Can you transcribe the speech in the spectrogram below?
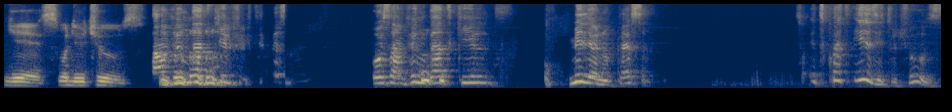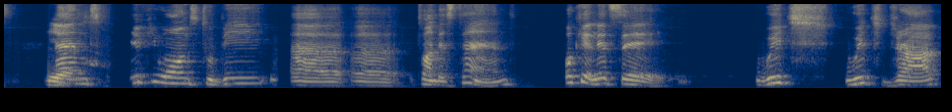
Yes, what do you choose? Something that killed 50 percent or something that killed million of person. So it's quite easy to choose. And if you want to be, uh, uh, to understand, okay, let's say which, which drug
